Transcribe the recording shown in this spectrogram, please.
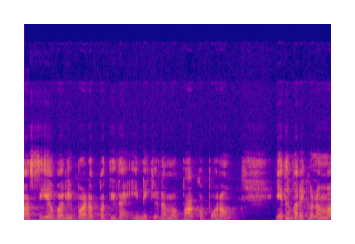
வசிய வழிபாடை பற்றி தான் இன்றைக்கி நம்ம பார்க்க போகிறோம் இது வரைக்கும் நம்ம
